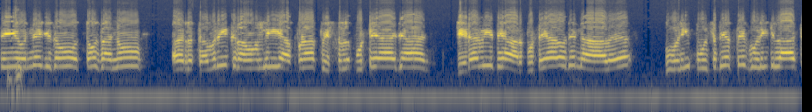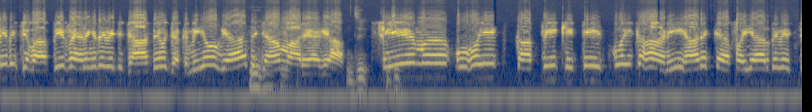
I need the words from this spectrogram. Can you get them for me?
ਤੇ। ਉਹਨੇ ਜਦੋਂ ਉੱਥੋਂ ਸਾਨੂੰ ਰਿਕਵਰੀ ਕਰਾਉਣ ਲਈ ਆਪਣਾ ਪਿਸਟਲ ਪੁੱਟਿਆ ਜਾਂ ਜਿਹੜਾ ਵੀ ਹਥਿਆਰ ਪੁੱਟਿਆ ਉਹਦੇ ਨਾਲ ਗੋਲੀ ਪੁਲਿਸ ਦੇ ਉੱਤੇ ਗੋਲੀ ਚਲਾਤੀ ਤੇ ਜਵਾਬੀ ਫਾਇਰਿੰਗ ਦੇ ਵਿੱਚ ਜਾਂ ਤੇ ਉਹ ਜ਼ਖਮੀ ਹੋ ਗਿਆ ਤੇ। ਜਾਂ ਮਾਰਿਆ ਗਿਆ ਸੇਮ ਉਹ ਕਾਪੀ ਕੀਤੀ ਕੋਈ ਕਹਾਣੀ ਹਰ ਇੱਕ ਐਫ ਆਈ ਆਰ ਦੇ ਵਿੱਚ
